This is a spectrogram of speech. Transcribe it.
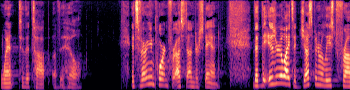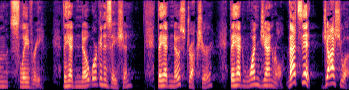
went to the top of the hill. It's very important for us to understand that the Israelites had just been released from slavery. They had no organization, they had no structure, they had one general. That's it. Joshua.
